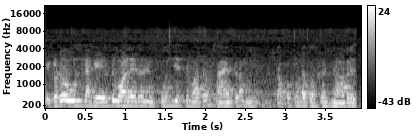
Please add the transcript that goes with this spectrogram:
ఎక్కడో ఉండి నాకు హెల్త్ బాగాలేదని ఫోన్ చేస్తే మాత్రం సాయంత్రం తప్పకుండా సస్పెన్షన్ ఆర్డర్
